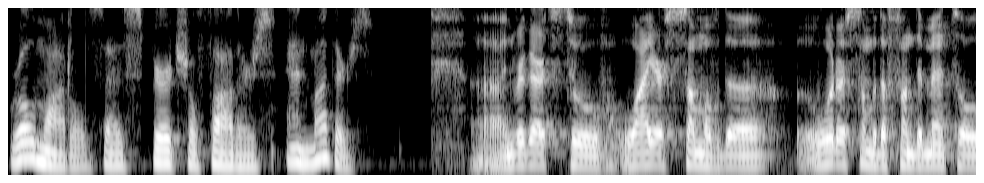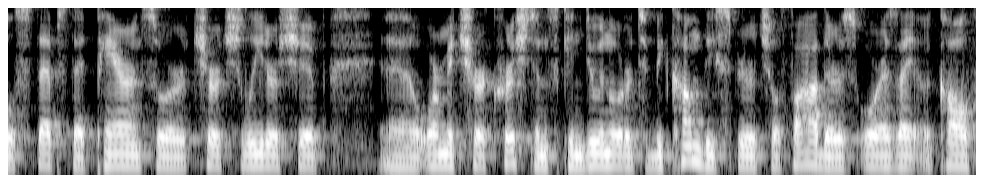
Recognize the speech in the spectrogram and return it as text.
role models as spiritual fathers and mothers? Uh, in regards to why are some of the what are some of the fundamental steps that parents or church leadership uh, or mature Christians can do in order to become these spiritual fathers or as I call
